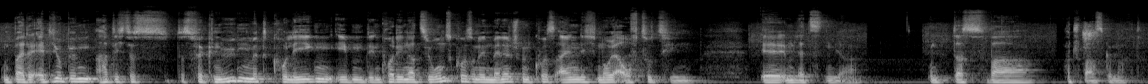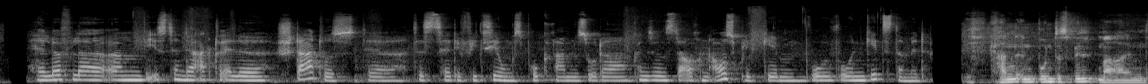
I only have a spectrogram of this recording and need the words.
und bei der EduBIM hatte ich das, das Vergnügen, mit Kollegen eben den Koordinationskurs und den Managementkurs eigentlich neu aufzuziehen äh, im letzten Jahr. Und das war, hat Spaß gemacht. Herr Löffler, ähm, wie ist denn der aktuelle Status der, des Zertifizierungsprogramms oder können Sie uns da auch einen Ausblick geben? Wo, wohin geht es damit? Ich kann ein buntes Bild malen.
